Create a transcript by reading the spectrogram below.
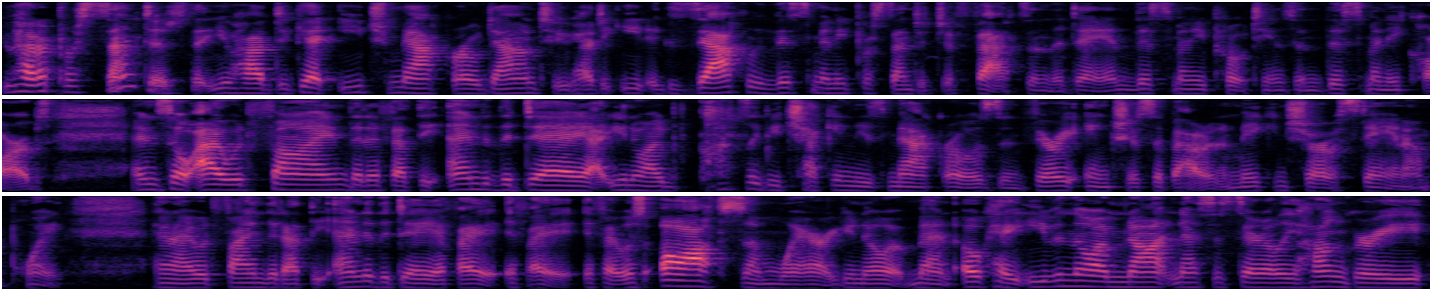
you had a percentage that you had to get each macro down to. You had to eat exactly this many percentage of fats in the day and this many proteins and this many carbs. And so I would find that if at the end of the day, you know, I'd constantly be checking these macros and very anxious about it and making sure I was staying on point. And I would find that at the end of the day, if I if I if I was off somewhere, you know, it meant okay, even though I'm not necessarily hungry,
